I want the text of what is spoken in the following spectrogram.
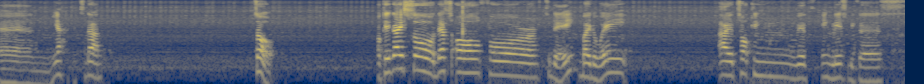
And yeah it's done. So okay guys so that's all for today. By the way I talking with English because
